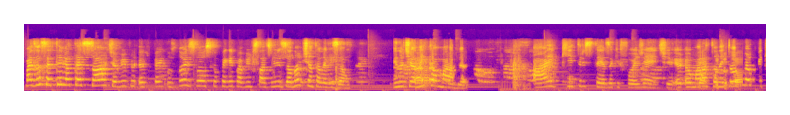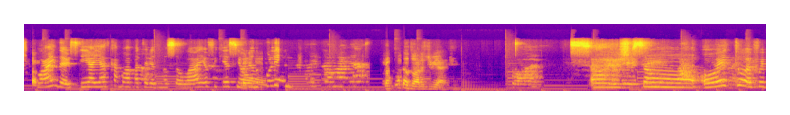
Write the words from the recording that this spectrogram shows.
Mas você teve até sorte, eu vi eu peguei, os dois voos que eu peguei para vir para os Estados Unidos, eu não tinha televisão. E não tinha nem tomada. Ai, que tristeza que foi, gente. Eu, eu maratonei todo o meu Peak Blinders e aí acabou a bateria do meu celular e eu fiquei assim, olhando pro lindo. Foram quantas horas de viagem? Ah, acho que são oito. Eu fui.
